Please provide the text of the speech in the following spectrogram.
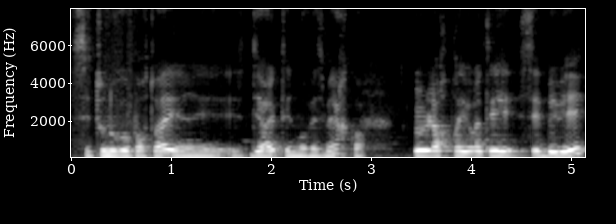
c'est tout nouveau pour toi et, et direct, t'es une mauvaise mère quoi. Eux, leur priorité, c'est le bébé.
